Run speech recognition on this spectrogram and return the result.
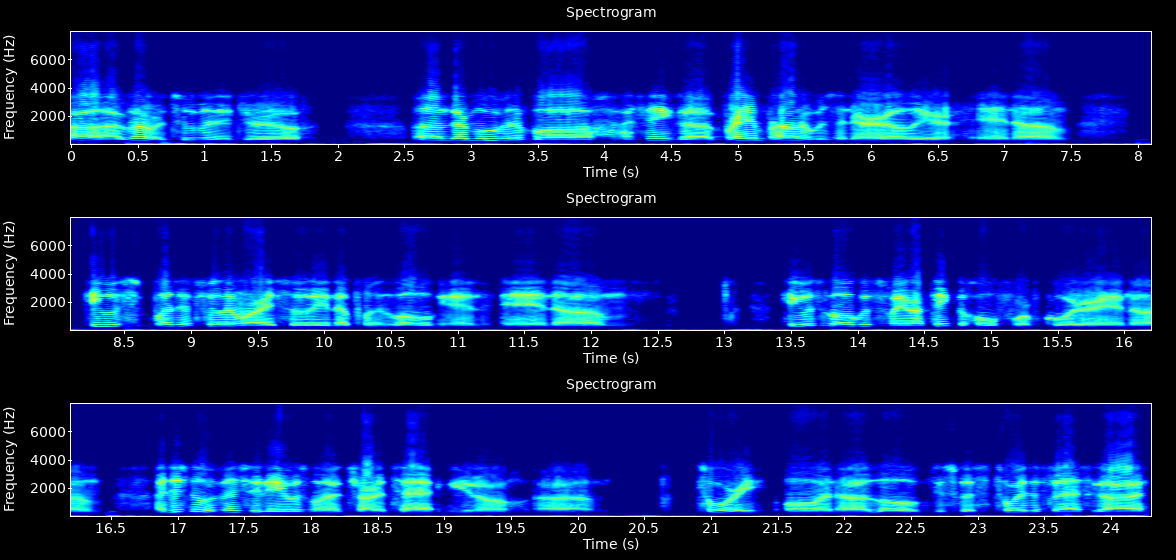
Oh, I remember two minute drill. Um, they're moving the ball. Think uh, Brandon Browner was in there earlier, and um, he was wasn't feeling right, so they ended up putting Logan, and um, he was Logan was playing. I think the whole fourth quarter, and um, I just knew eventually they was going to try to attack, you know, um, Torrey on uh, Logue, just because Torrey's a fast guy,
